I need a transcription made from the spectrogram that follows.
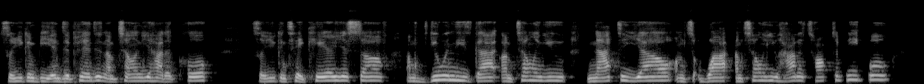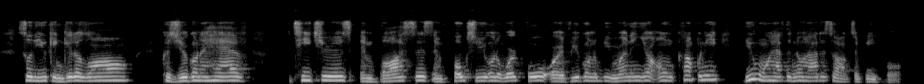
So you can be independent. I'm telling you how to cook so you can take care of yourself. I'm doing these guys. I'm telling you not to yell. I'm t- why I'm telling you how to talk to people so that you can get along because you're to have teachers and bosses and folks you're going to work for, or if you're going to be running your own company, you won't have to know how to talk to people.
